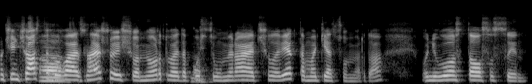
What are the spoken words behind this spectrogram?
Очень часто А, бывает, знаешь, что еще мертвое, допустим, умирает человек, там отец умер, да, у него остался сын.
